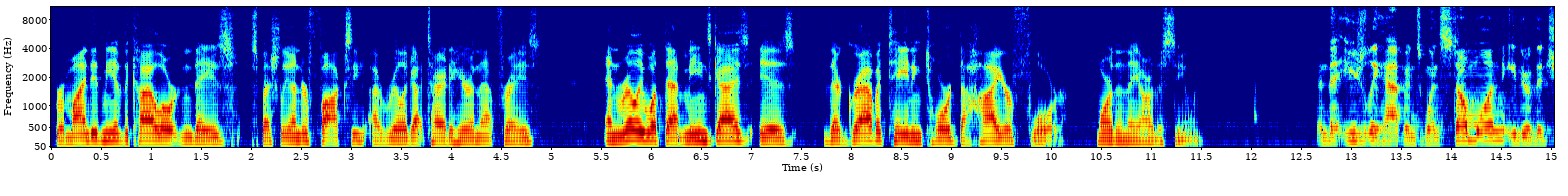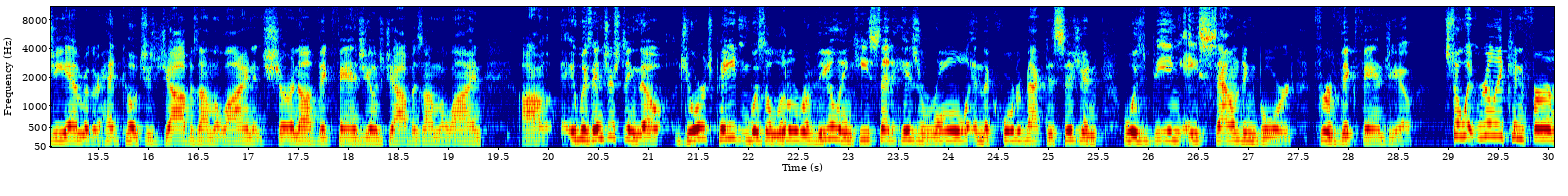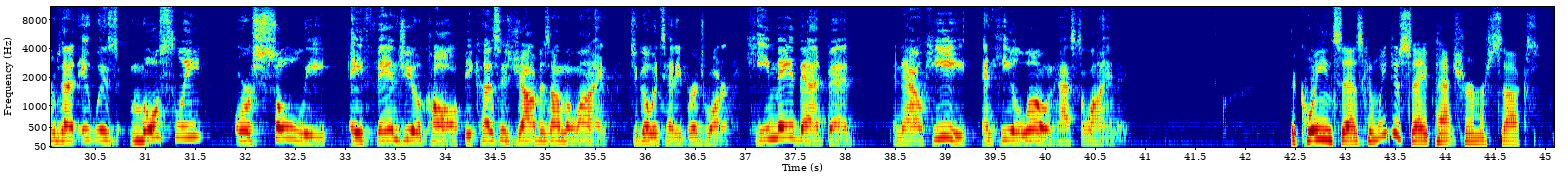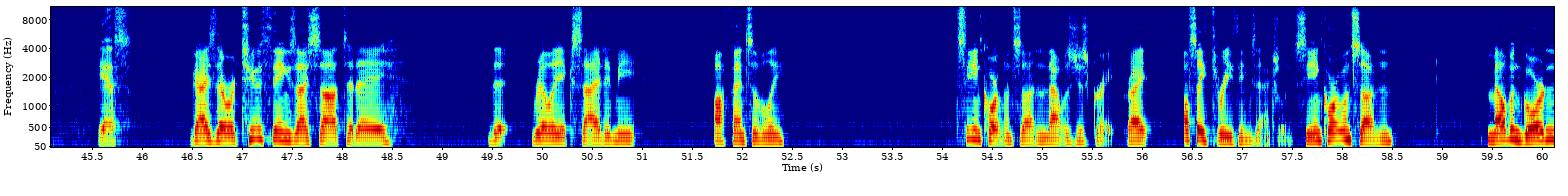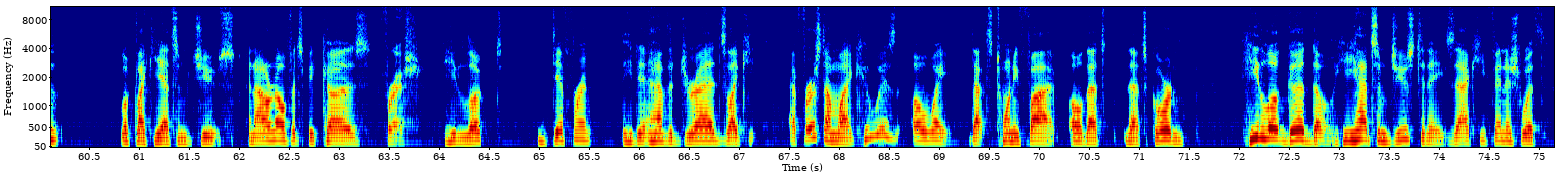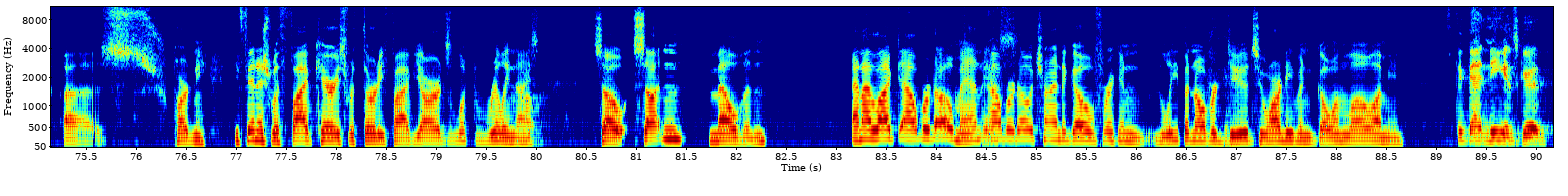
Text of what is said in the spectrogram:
Reminded me of the Kyle Orton days, especially under Foxy. I really got tired of hearing that phrase. And really, what that means, guys, is they're gravitating toward the higher floor more than they are the ceiling. And that usually happens when someone, either the GM or their head coach's job is on the line. And sure enough, Vic Fangio's job is on the line. Uh, it was interesting, though. George Paton was a little revealing. He said his role in the quarterback decision was being a sounding board for Vic Fangio. So it really confirms that it was mostly or solely a Fangio call because his job is on the line to go with Teddy Bridgewater. He made that bed, and now he and he alone has to lie in it. The Queen says, "Can we just say Pat Shurmur sucks?" Yes. Guys, there were two things I saw today that really excited me offensively. Seeing Courtland Sutton, that was just great, right? I'll say three things actually. Seeing Courtland Sutton, Melvin Gordon looked like he had some juice. And I don't know if it's because fresh. He looked different. He didn't have the dreads like he, at first I'm like, "Who is Oh wait, that's 25. Oh, that's that's Gordon." He looked good though. He had some juice today. Zach, he finished with uh pardon me. He finished with 5 carries for 35 yards. Looked really nice. So, Sutton, Melvin, and I liked Albert O, man. Yes. Albert O trying to go freaking leaping over dudes who aren't even going low. I mean, I think that knee is good.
